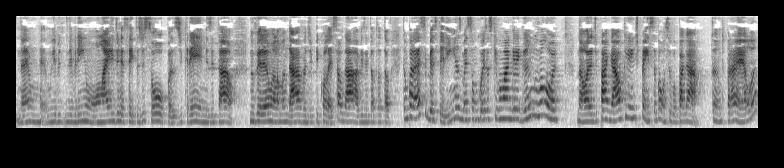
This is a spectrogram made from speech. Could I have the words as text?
né, um, um livrinho online de receitas de sopas, de cremes e tal. No verão ela mandava de picolés saudáveis e tal, tal, tal. Então parece besteirinhas, mas são coisas que vão agregando valor. Na hora de pagar, o cliente pensa, bom, se eu vou pagar tanto para ela,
